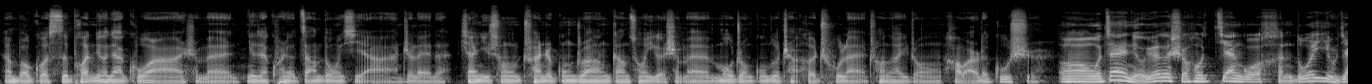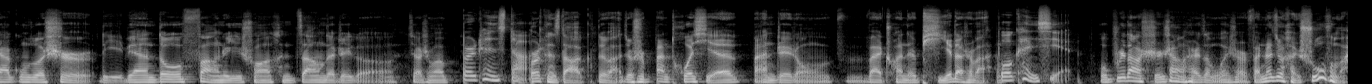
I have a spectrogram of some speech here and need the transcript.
然后包括撕破牛仔裤啊，什么牛仔裤上有脏东西啊之类的。像你从穿着工装，刚从一个什么某种工作场合出来，创造一种好玩的故事。哦，我在纽约的时候见过很多艺术家工作室里边都放着一双很脏的这个叫什么 Birkenstock，Birkenstock 对吧？就是半拖鞋半这种外穿的皮的是吧？勃肯鞋。我不知道时尚还是怎么回事，反正就很舒服嘛，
